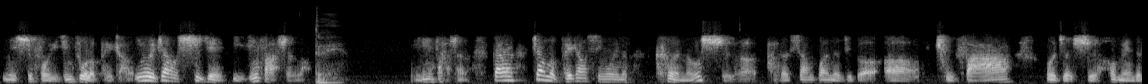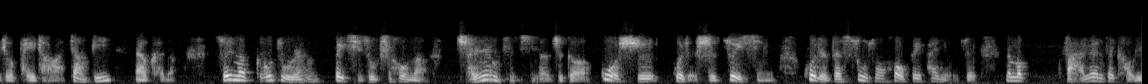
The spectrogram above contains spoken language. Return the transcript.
你是否已经做了赔偿，因为这样的事件已经发生了。对。已经发生了，当然，这样的赔偿行为呢，可能使得他的相关的这个呃处罚或者是后面的这个赔偿啊降低，那有可能。所以呢，狗主人被起诉之后呢，承认自己的这个过失或者是罪行，或者在诉讼后被判有罪，那么法院在考虑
